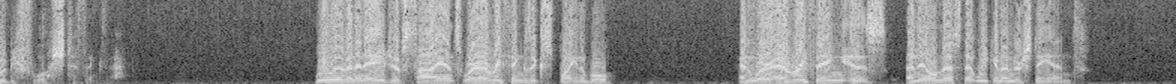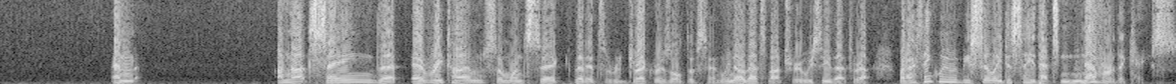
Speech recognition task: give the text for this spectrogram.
Would be foolish to think that. We live in an age of science where everything's explainable and where everything is an illness that we can understand. And I'm not saying that every time someone's sick that it's a direct result of sin. We know that's not true. We see that throughout. But I think we would be silly to say that's never the case.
